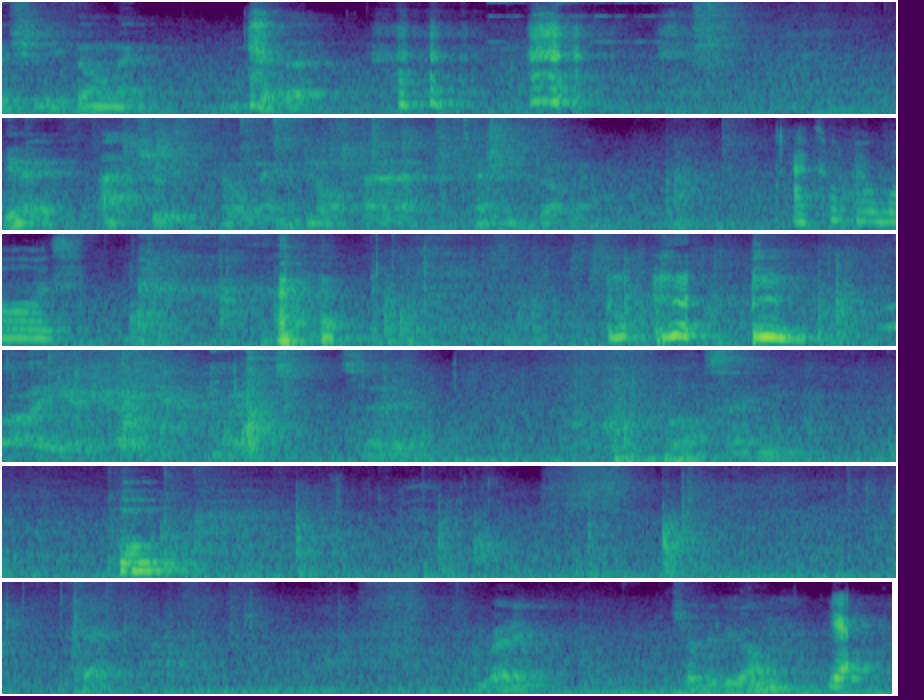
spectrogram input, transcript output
Officially filming other. you know, actually filming, not uh, pretending filming. I thought I was. Right, so last thing. Pump. Okay. I'm ready. Shall we be on? Yep.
